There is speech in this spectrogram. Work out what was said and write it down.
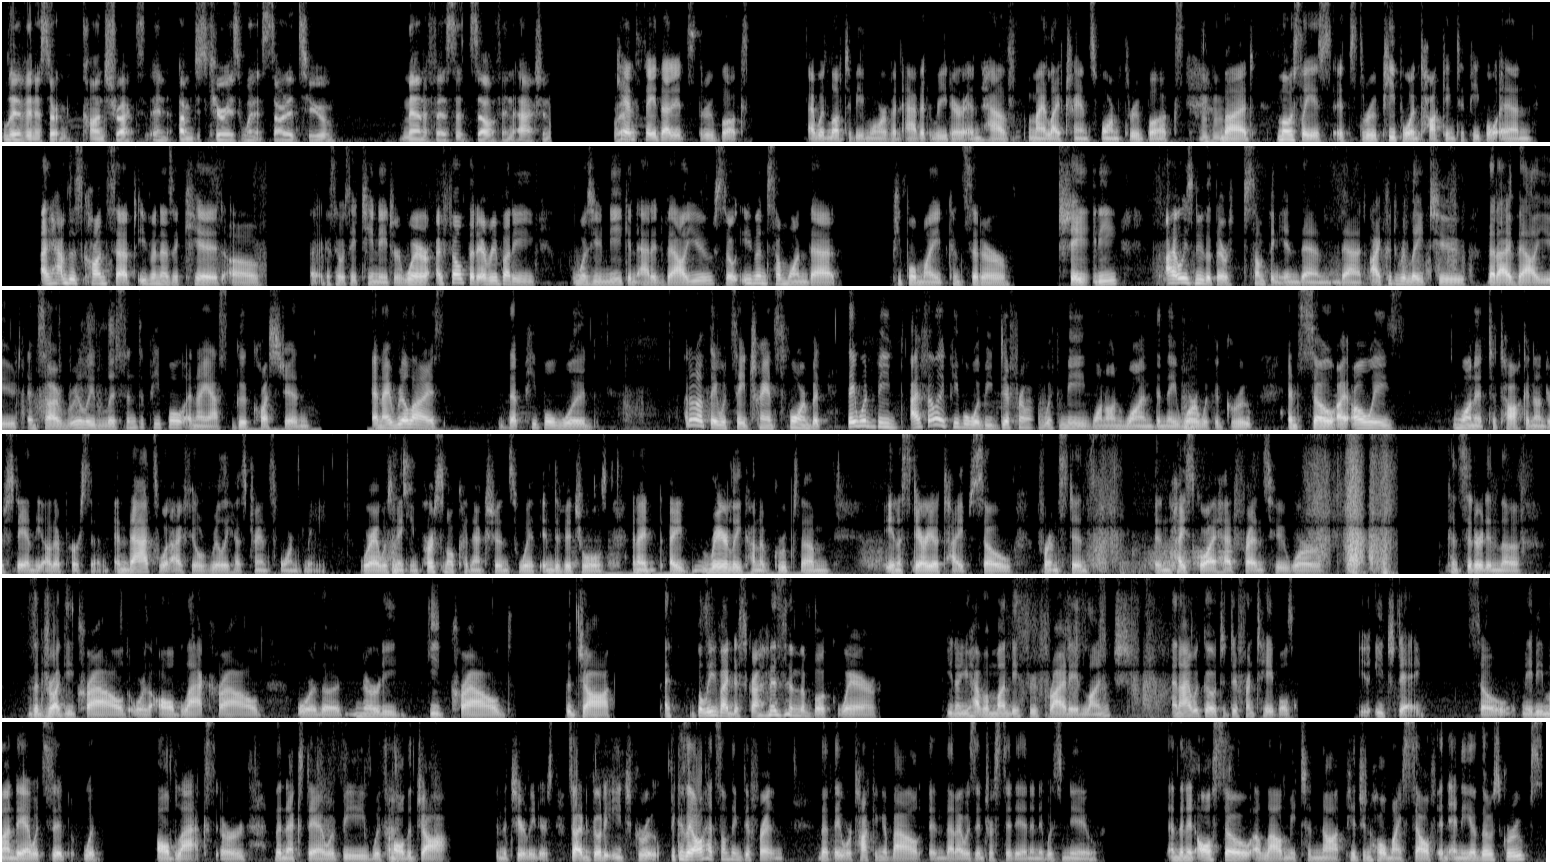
live in a certain construct, and I'm just curious when it started to manifest itself in action. I can't say that it's through books. I would love to be more of an avid reader and have my life transformed through books. Mm-hmm. But mostly it's, it's through people and talking to people. And I have this concept, even as a kid, of I guess I would say teenager, where I felt that everybody was unique and added value. So even someone that people might consider shady, I always knew that there was something in them that I could relate to, that I valued. And so I really listened to people and I asked good questions. And I realized that people would, I don't know if they would say transform, but they would be, I feel like people would be different with me one on one than they mm. were with a group. And so I always wanted to talk and understand the other person. And that's what I feel really has transformed me where I was making personal connections with individuals, and I I rarely kind of grouped them in a stereotype. So, for instance, in high school, I had friends who were considered in the the druggy crowd or the all black crowd or the nerdy geek crowd, the jock. I believe I describe this in the book where you know you have a Monday through Friday lunch and I would go to different tables each day. So maybe Monday I would sit with all blacks, or the next day I would be with hmm. all the jocks. and the cheerleaders. So I'd go to each group because they all had something different that they were talking about and that I was interested in, and it was new. And then it also allowed me to not pigeonhole myself in any of those groups.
